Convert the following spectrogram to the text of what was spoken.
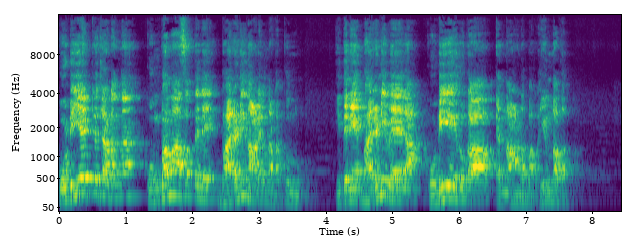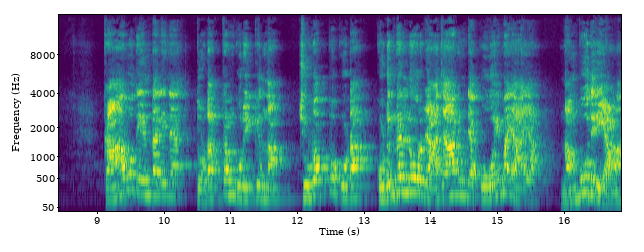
കൊടിയേറ്റ് ചടങ്ങ് കുംഭമാസത്തിലെ ഭരണി നാളിൽ നടക്കുന്നു. ഇതിനെ ഭരണിവേല കൊടിയേറുക എന്നാണ് പറയുന്നത്. കാവു തീണ്ടലിന് തുടക്കം കുറിക്കുന്ന ചുവപ്പ് കുട കൊടുങ്ങല്ലൂർ രാജാവിന്റെ കോയ്മയായ നമ്പൂതിരിയാണ്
